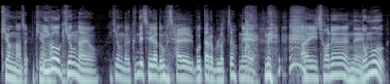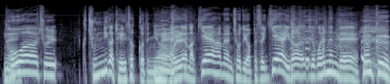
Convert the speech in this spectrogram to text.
기억나죠? 기억나? 이거 기억나요. 기억나요. 근데 제가 너무 잘 못 따라 불렀죠? 네. 아니 저는 네. 너무 네. 도와줄 그 준비가 돼 있었거든요. 네. 원래 막 예 하면 저도 옆에서 예 이러려고 했는데 형그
